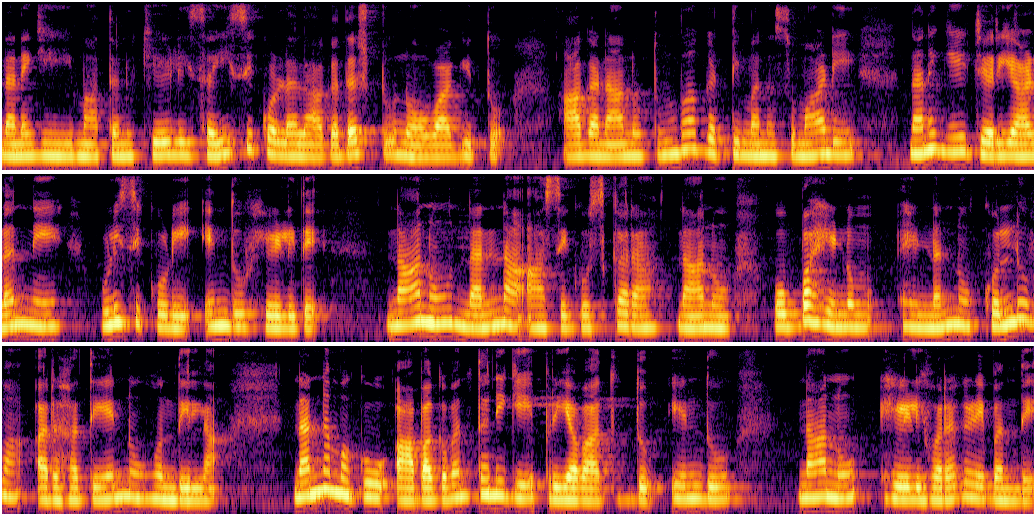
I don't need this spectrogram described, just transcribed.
ನನಗೆ ಈ ಮಾತನ್ನು ಕೇಳಿ ಸಹಿಸಿಕೊಳ್ಳಲಾಗದಷ್ಟು ನೋವಾಗಿತ್ತು. ಆಗ ನಾನು ತುಂಬ ಗಟ್ಟಿ ಮನಸ್ಸು ಮಾಡಿ, ನನಗೆ ಜರಿಯಾಳನ್ನೇ ಉಳಿಸಿಕೊಡಿ ಎಂದು ಹೇಳಿದೆ. ನಾನು ನನ್ನ ಆಸೆಗೋಸ್ಕರ ನಾನು ಒಬ್ಬ ಹೆಣ್ಣು ಹೆಣ್ಣನ್ನು ಕೊಲ್ಲುವ ಅರ್ಹತೆಯನ್ನು ಹೊಂದಿಲ್ಲ. ನನ್ನ ಮಗು ಆ ಭಗವಂತನಿಗೆ ಪ್ರಿಯವಾದದ್ದು ಎಂದು ನಾನು ಹೇಳಿ ಹೊರಗಡೆ ಬಂದೆ.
